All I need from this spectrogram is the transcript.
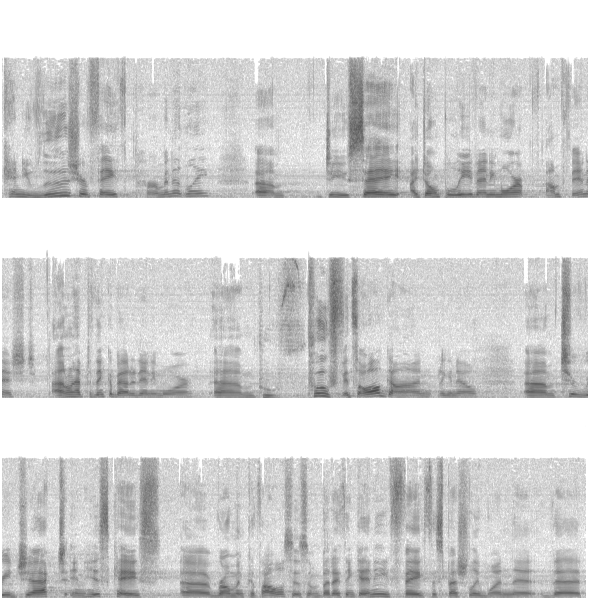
can you lose your faith permanently? Um, do you say, I don't believe anymore? I'm finished. I don't have to think about it anymore. Um, poof. Poof, it's all gone, you know. Um, to reject, in his case, uh, Roman Catholicism, but I think any faith, especially one that, that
